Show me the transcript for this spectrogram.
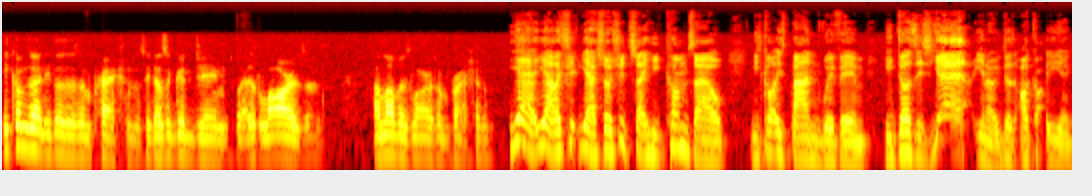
He comes out and he does his impressions. He does a good James, but his Lars is I love his Lars impression. Yeah, yeah, I should. Yeah, so I should say he comes out. He's got his band with him. He does his yeah. You know, he does. I, you know,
